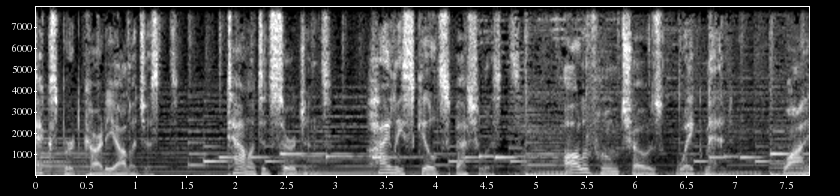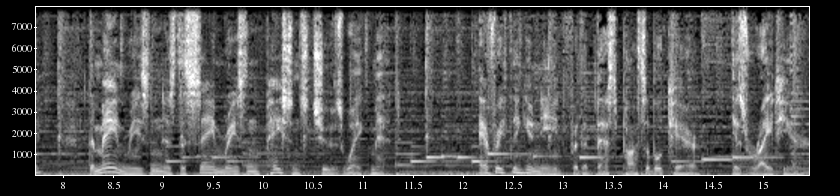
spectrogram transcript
Expert cardiologists, talented surgeons, highly skilled specialists, all of whom chose WakeMed. Why? The main reason is the same reason patients choose WakeMed. Everything you need for the best possible care is right here.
